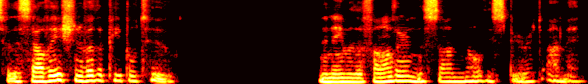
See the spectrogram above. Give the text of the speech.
it's for the salvation of other people too. In the name of the Father, and the Son, and the Holy Spirit. Amen.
